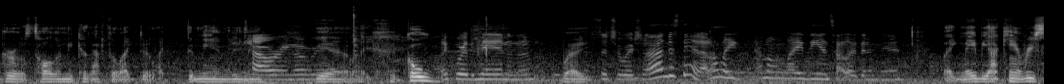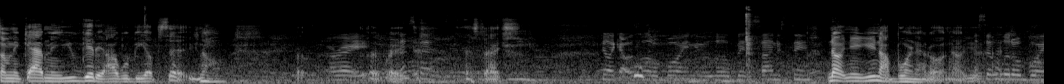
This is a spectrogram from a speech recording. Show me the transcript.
girls taller than me because I feel like they're like the me. Towering over. you. Yeah. Like go Like we're the man in the right. situation. I understand. I don't like. I don't like being taller than a man. Like maybe I can't reach something in the cabinet. You get it. I would be upset. You know. All right. Uh, right. That's facts. That's facts. I feel like I was a little boy in you a little bit, so I understand. No, no, you're not born at all. No, you're. Just a little boy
